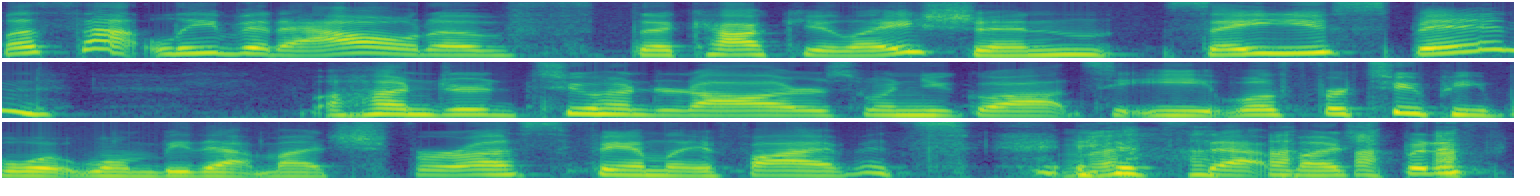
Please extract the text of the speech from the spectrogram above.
let's not leave it out of the calculation. Say you spend a hundred, two hundred dollars when you go out to eat. Well, for two people, it won't be that much. For us, family of five, it's it's that much. But if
